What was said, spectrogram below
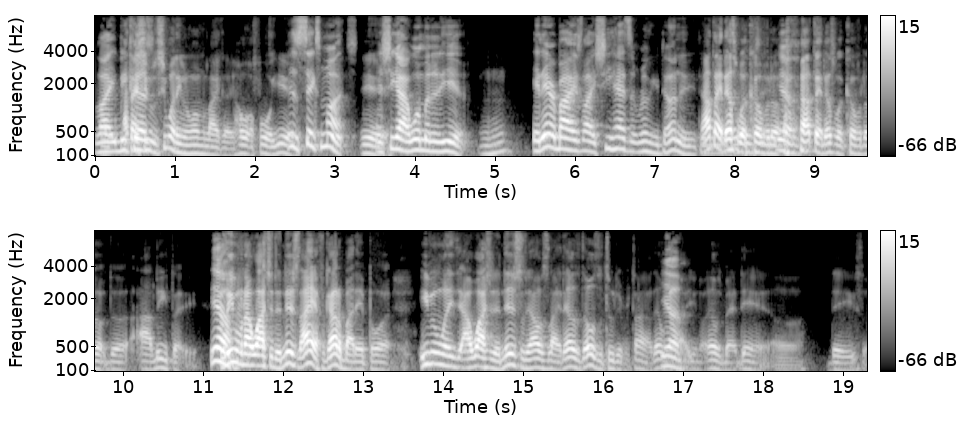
Like because she, was, she wasn't even a woman like a whole four years. It's six months, Yeah. and she got Woman of the Year, hmm and everybody's like, she hasn't really done anything. I think that's what covered up. I'm? I think that's what covered up the Ali thing. Yeah, Even when I watched it initially, I had forgot about that part. Even when I watched it initially, I was like, "That was those are two different times." That was Yeah. like, you know, that was back then, uh, Dave. So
